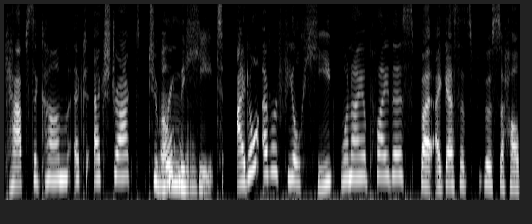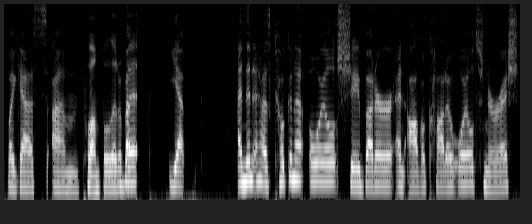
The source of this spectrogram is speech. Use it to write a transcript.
capsicum ex- extract to bring the Oh. heat. I don't ever feel heat when I apply this, but I guess that's supposed to help, I guess. Um, Plump a little But- bit. yep. And then it has coconut oil, shea butter, and avocado oil to nourish.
